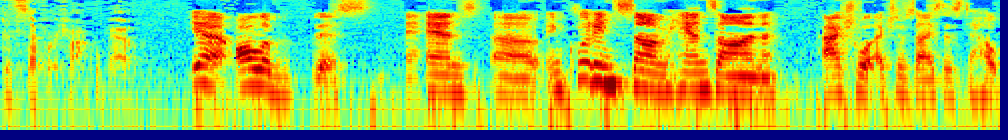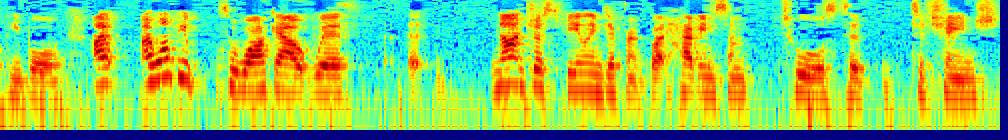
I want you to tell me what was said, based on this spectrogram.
the stuff we're talking about. Yeah, all of this, and uh, including some hands-on actual exercises to help people. I, I want people to walk out with not just feeling different, but having some tools to, to change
